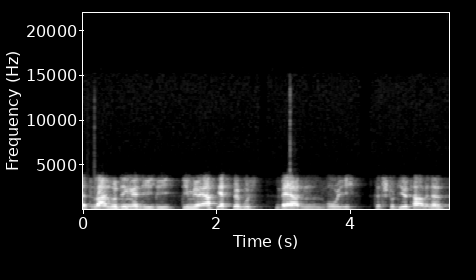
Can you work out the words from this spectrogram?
das waren so Dinge, die, die, die mir erst jetzt bewusst werden, wo ich das studiert habe. Ne?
